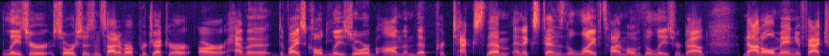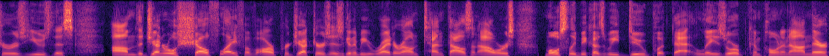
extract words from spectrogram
laser sources inside of our projector are, are, have a device called Lasorb on them that protects them and extends the lifetime of the laser diode. Not all manufacturers use this. Um, the general shelf life of our projectors is going to be right around 10,000 hours, mostly because we do put that Lasorb component on there.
